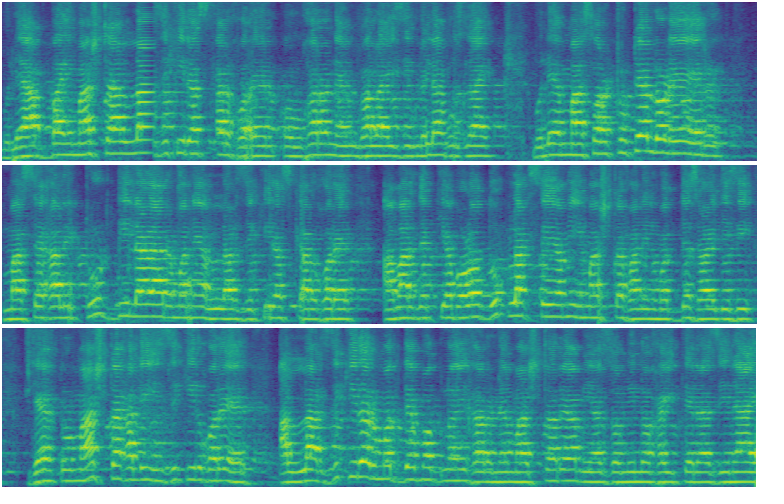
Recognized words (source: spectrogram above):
বলে আব্বা এই মাছটা আল্লাহ জিকির আসকার করেন ও কারণে আমি ফেলাইছি বুঝলাই। বলে, মাছর টুটে লড়ের, মাছে খালি টুট দিলার মানে আল্লাহর জিকির আসকার করে আমার দেখিয়া বড় দুঃখ লাগছে, আমি মাছটা পানির মধ্যে ছাড়ি দিছি। যেহেতু মাছটা খালি জিকির করে আল্লাহর জিকিরের মধ্যে মগ্ন এই কারণে মাছটারে আমি আর জমিনও খাইতে রাজি নাই।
